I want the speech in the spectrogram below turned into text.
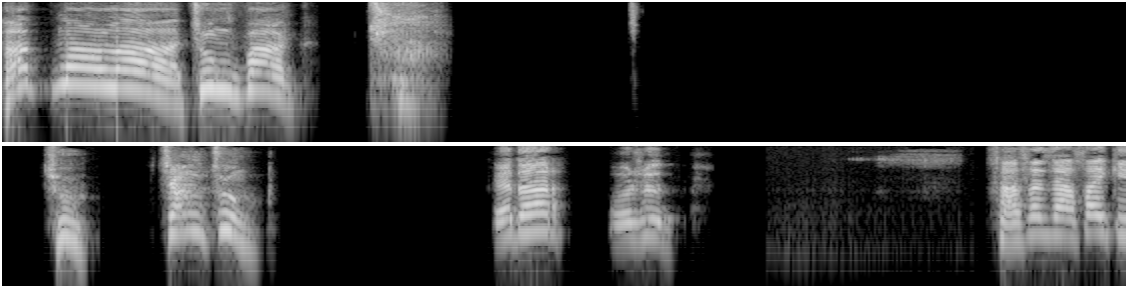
হক মাওলা চুংপাক ছু চাংচুং এ ধর ওষুধ। চাষা চাষাই কি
